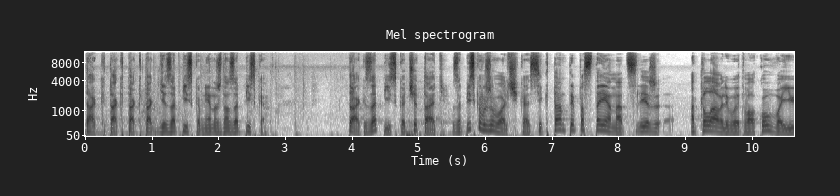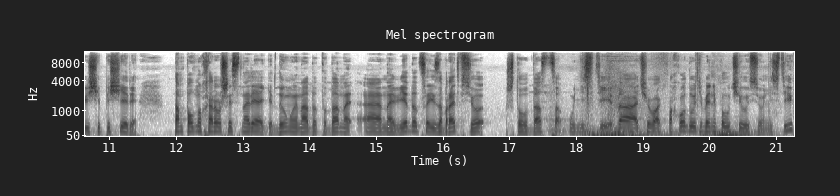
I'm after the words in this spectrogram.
Так, так, так, так, где записка? Мне нужна записка. Так, записка, читать. Записка выживальщика. Сектанты постоянно отслеж... отлавливают волков в воюющей пещере. Там полно хорошей снаряги. Думаю, надо туда на э, наведаться и забрать все, что удастся унести. Да, чувак, походу у тебя не получилось унести.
